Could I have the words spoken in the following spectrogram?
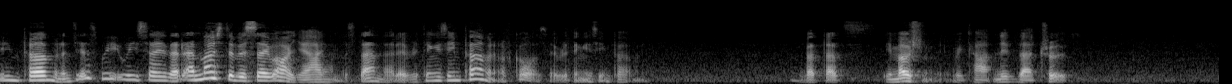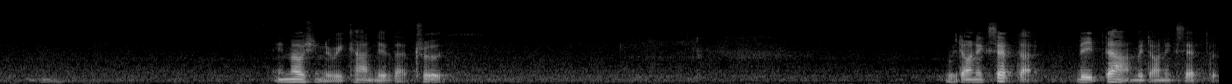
impermanence. Yes, we, we say that, and most of us say, "Oh, yeah, I understand that. Everything is impermanent. Of course, everything is impermanent." But that's emotionally. We can't live that truth. Emotionally, we can't live that truth. We don't accept that. Deep down, we don't accept it.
